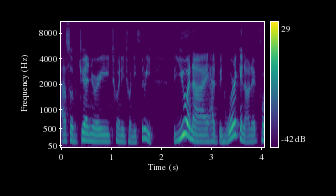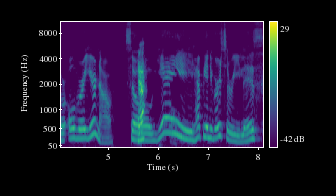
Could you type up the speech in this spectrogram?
as of January 2023. But you and I had been working on it for over a year now. So, yeah. yay! Happy anniversary, Liz.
